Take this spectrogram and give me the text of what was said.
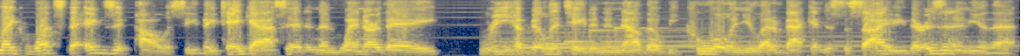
like what's the exit policy? They take acid, and then when are they rehabilitated? And now they'll be cool, and you let them back into society. There isn't any of that.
